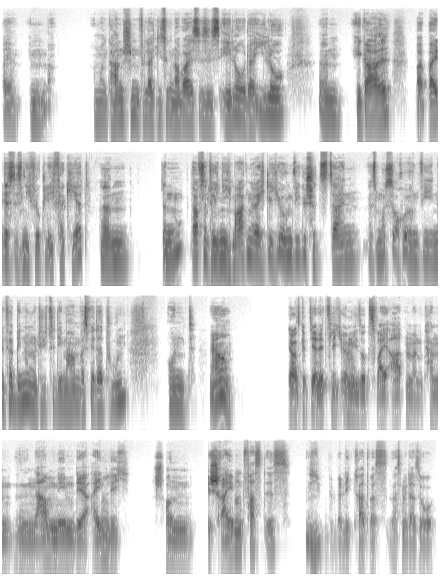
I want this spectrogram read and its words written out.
äh, im Amerikanischen vielleicht nicht so genau weiß, ist es Elo oder Ilo, ähm, egal, Be beides ist nicht wirklich verkehrt. Ähm, dann darf es natürlich nicht markenrechtlich irgendwie geschützt sein. Es muss auch irgendwie eine Verbindung natürlich zu dem haben, was wir da tun. Und ja, Ja, es gibt ja letztlich irgendwie so zwei Arten. Man kann einen Namen nehmen, der eigentlich schon beschreibend fast ist. Ich überlege gerade, was, was mir da so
